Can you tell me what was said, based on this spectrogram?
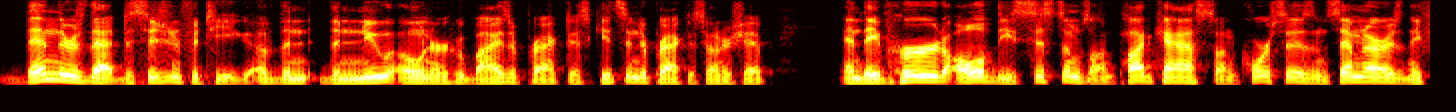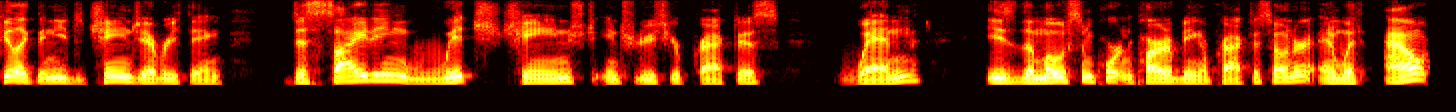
then there's that decision fatigue of the the new owner who buys a practice, gets into practice ownership, and they've heard all of these systems on podcasts, on courses and seminars, and they feel like they need to change everything. Deciding which change to introduce your practice when is the most important part of being a practice owner. And without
